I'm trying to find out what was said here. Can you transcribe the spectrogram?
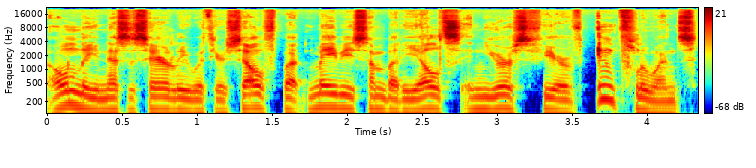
only necessarily with yourself, but maybe somebody else in your sphere of influence,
